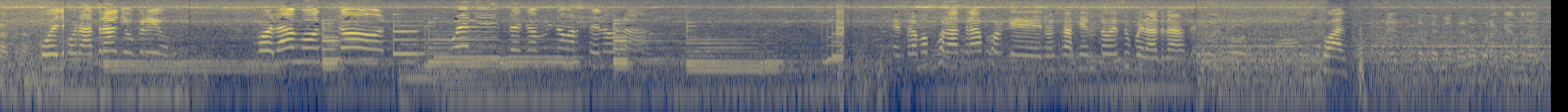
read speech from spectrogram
atrás? Pues por atrás yo creo. Volamos con Welling de camino a Barcelona. Entramos por atrás porque nuestro asiento es súper atrás. ¿Cuál? Que te metemos por aquí atrás.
